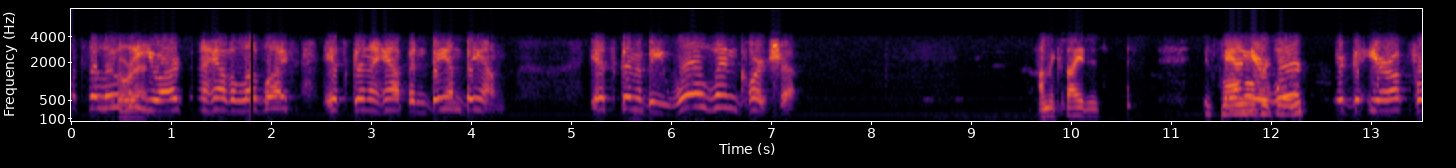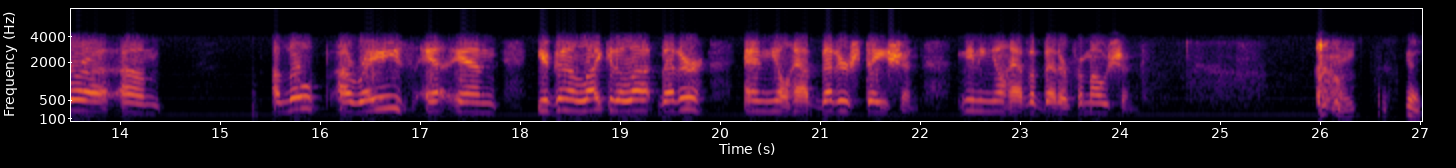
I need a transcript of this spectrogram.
Absolutely. You are going to have a love life. It's going to happen. Bam, bam. It's going to be whirlwind courtship. I'm excited. It's long and you're overdue. work, you're you're up for a um a little a raise and, and you're going to like it a lot better and you'll have better station meaning you'll have a better promotion Okay, that's good.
